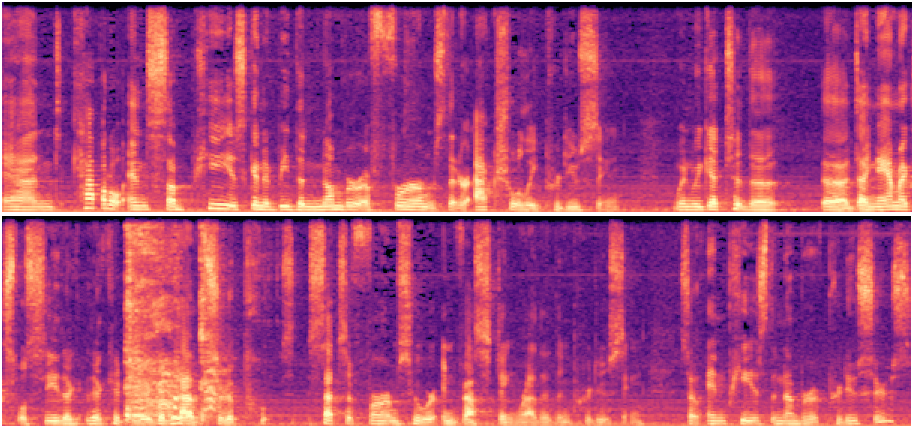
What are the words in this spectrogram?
and capital N sub p is going to be the number of firms that are actually producing. When we get to the uh, dynamics, we'll see there, there could be, we're going to have sort of sets of firms who are investing rather than producing. So NP is the number of producers.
